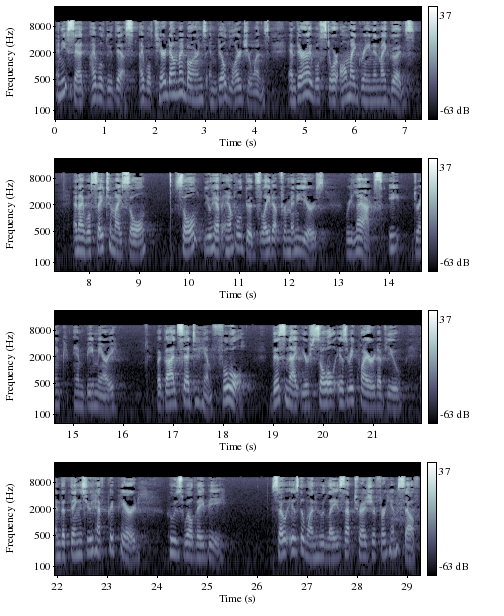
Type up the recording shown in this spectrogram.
And he said, I will do this. I will tear down my barns and build larger ones, and there I will store all my grain and my goods. And I will say to my soul, Soul, you have ample goods laid up for many years. Relax, eat, drink, and be merry. But God said to him, Fool, this night your soul is required of you, and the things you have prepared, whose will they be? So is the one who lays up treasure for himself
